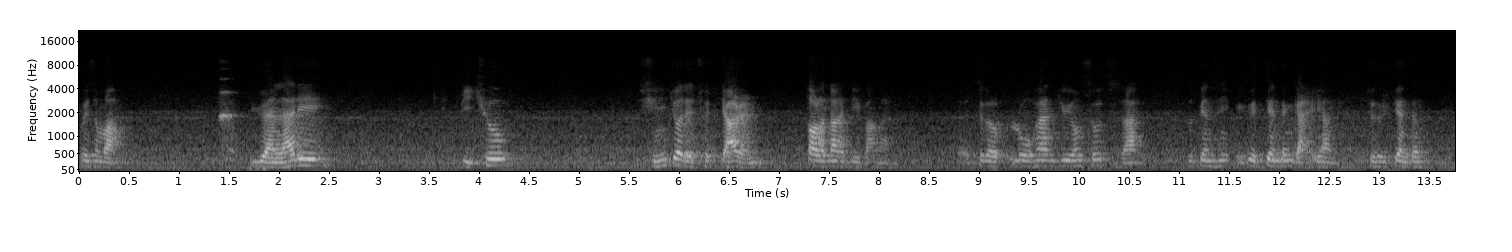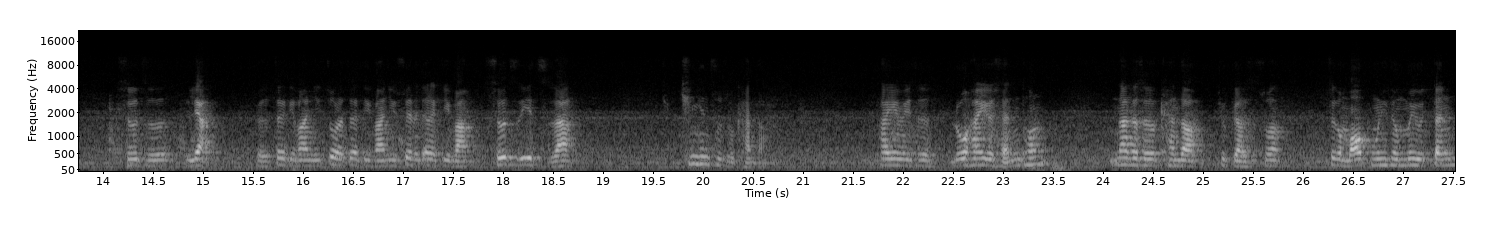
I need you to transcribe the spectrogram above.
为什么？原来的比丘、行教的出家人到了那个地方啊，呃，这个罗汉就用手指啊，是变成一个电灯杆一样的，就是电灯，手指亮，就是这个地方你坐在这个地方，你睡在这个地方，手指一指啊，清清楚楚看到。他因为是罗汉有神通，那个时候看到就表示说，这个茅棚里头没有灯，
